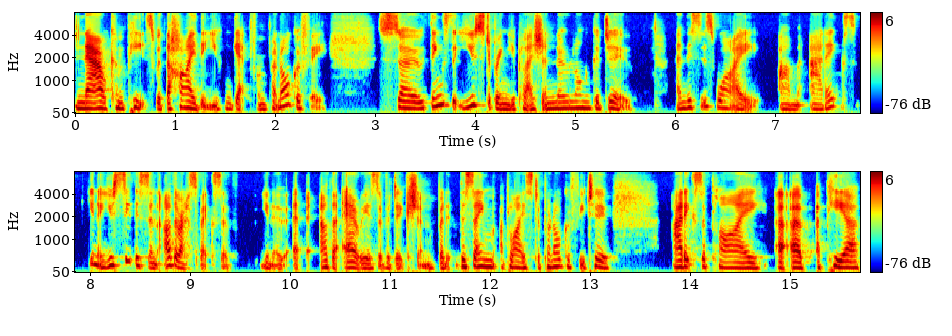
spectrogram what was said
now competes with the high that you can get from pornography. So things that used to bring you pleasure no longer do. And this is why um, addicts, you know, you see this in other aspects of, you know, other areas of addiction, but the same applies to pornography too. Addicts apply, uh, appear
